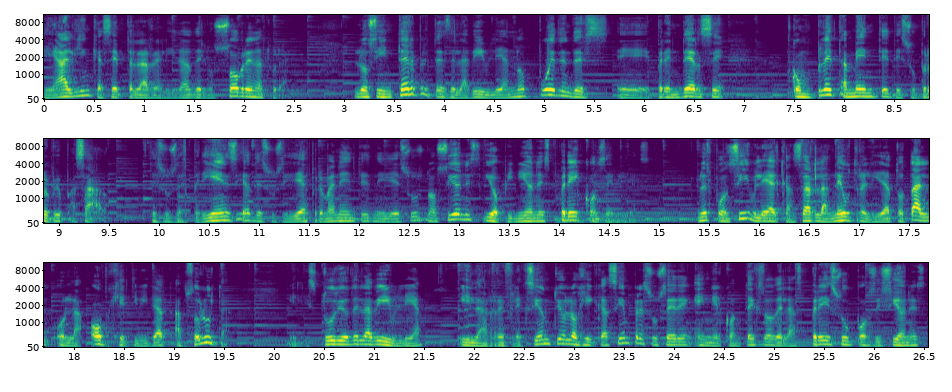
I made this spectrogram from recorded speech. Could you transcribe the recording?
de alguien que acepta la realidad de lo sobrenatural. Los intérpretes de la Biblia no pueden desprenderse completamente de su propio pasado, de sus experiencias, de sus ideas permanentes, ni de sus nociones y opiniones preconcebidas. No es posible alcanzar la neutralidad total o la objetividad absoluta. El estudio de la Biblia y la reflexión teológica siempre suceden en el contexto de las presuposiciones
